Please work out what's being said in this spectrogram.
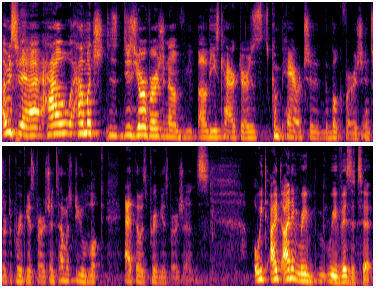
I'm just, uh, how how much does, does your version of of these characters compare to the book versions or to previous versions? How much do you look at those previous versions? We, I, I didn't re- revisit it.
